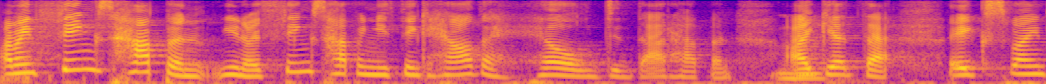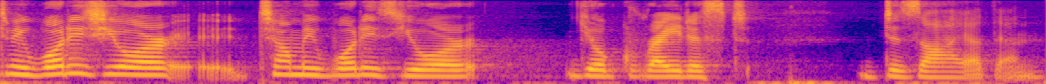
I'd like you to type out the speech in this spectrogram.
I mean, things happen, you know, things happen. You think, how the hell did that happen? I Mm-hmm. get that. Explain to me, what is your, tell me, what is your, your greatest desire then?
